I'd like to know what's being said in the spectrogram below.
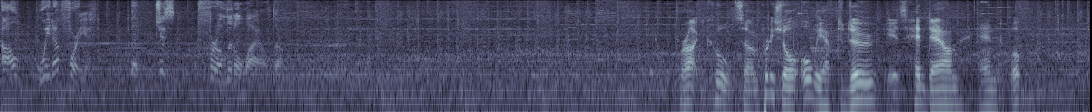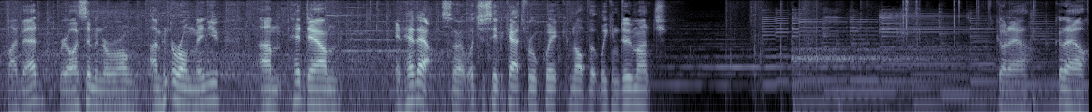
I'll wait up for you. Uh, just for a little while, though. Right, cool. So I'm pretty sure all we have to do is head down and oh, my bad. Realize I'm in the wrong I'm in the wrong menu. Um, head down and head out. So let's just see the cats real quick. Not that we can do much. Got our got our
